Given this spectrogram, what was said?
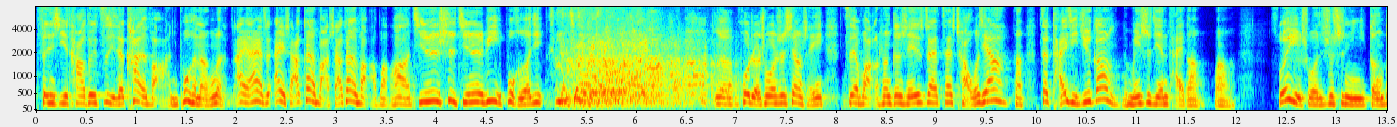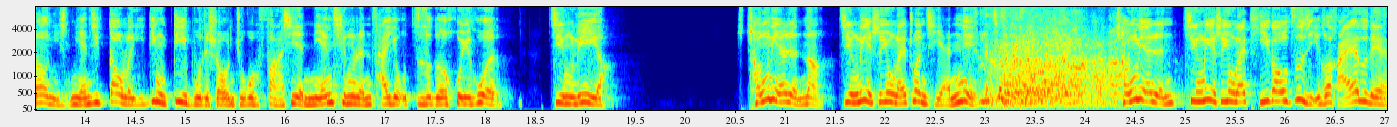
分析他对自己的看法，你不可能了。爱爱爱啥看法啥看法吧啊！今日事今日毕，不合计。嗯，或者说是像谁在网上跟谁再再吵个架啊，再抬几句杠，没时间抬杠啊。所以说，就是你等到你年纪到了一定地步的时候，你就会发现，年轻人才有资格挥霍精力呀。成年人呐，精力是用来赚钱的。成年人精力是用来提高自己和孩子的，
